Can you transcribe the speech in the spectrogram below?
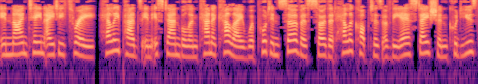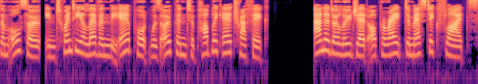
In 1983, helipads in Istanbul and Çanakkale were put in service so that helicopters of the air station could use them also. In 2011, the airport was opened to public air traffic. Anadolujet operate domestic flights.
